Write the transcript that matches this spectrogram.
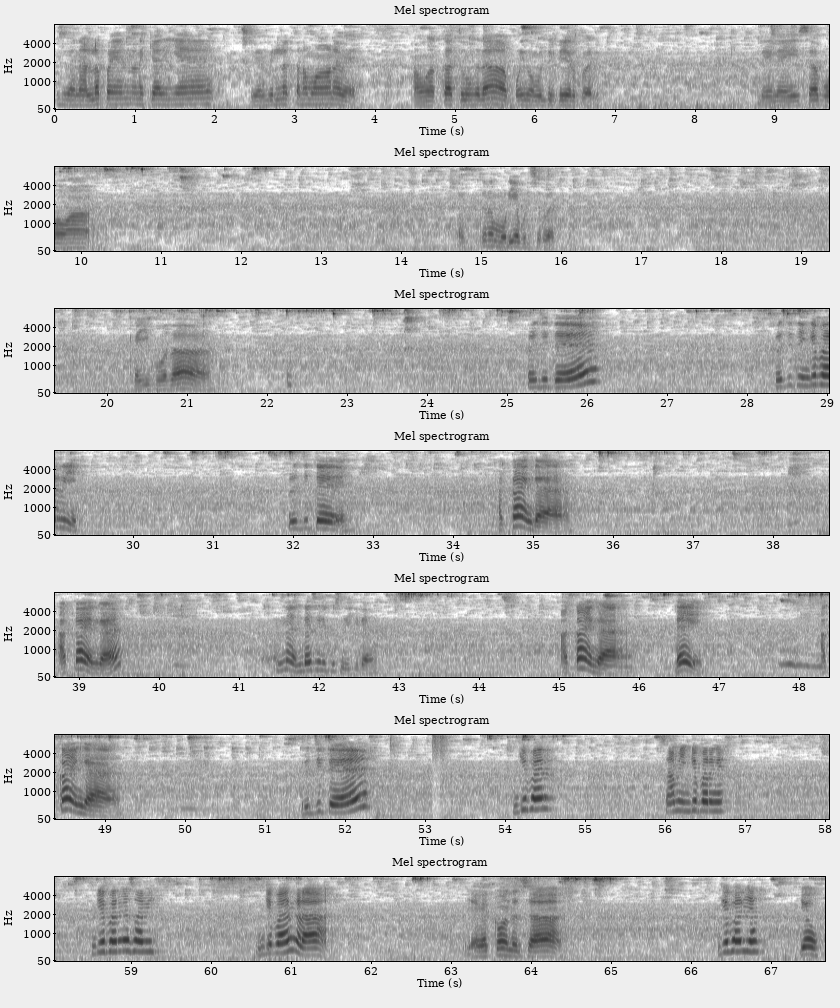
இவன் நல்ல பையன் நினைக்காதீங்க. இவன் வில்லத்தனமானவன். அவங்க அக்கா தூங்குதா போய் வந்துக்கிட்டே இருப்பார். அப்படியே நைஸாக போவான். டக்குன்னு முடிய பிடிச்சிருவார். கை போதா? பிரஜித்து? பிரஜித் எங்கே பாரு. பிரஜித்து. அக்கா எங்க? அக்கா எங்க? என்ன எந்த சிரிப்பு சிரிக்கிற? அக்கா எங்க? டேய் அக்கா எங்க? பிரிஜித்து. இங்கே பாரு. சாமி இங்கே பாருங்க. இங்கே பாருங்க சாமி. இங்கே பாருங்களா வெக்கம் வந்துருச்சா? இங்கே பாரியா. யோ.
